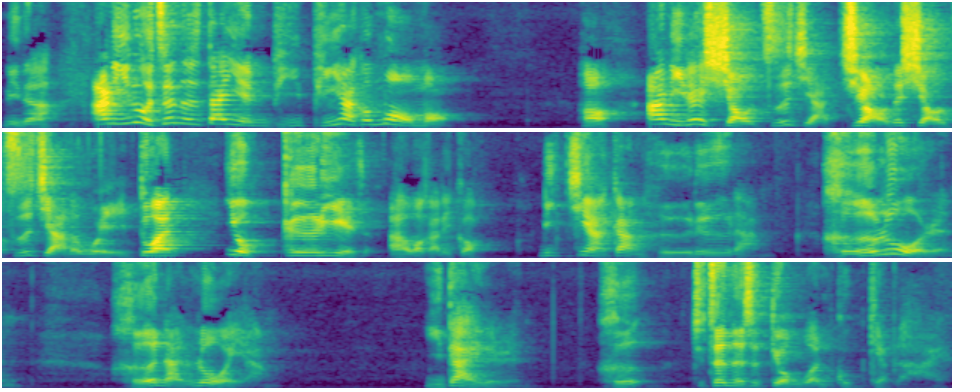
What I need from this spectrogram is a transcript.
你呢？啊，你如果真的是单眼皮，皮下个毛毛，好，啊，你那小指甲，脚的小指甲的尾端又割裂着啊！我跟你讲，你正港河洛人，河洛人，河南洛阳一带的人，河就真的是中原滚夹来，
